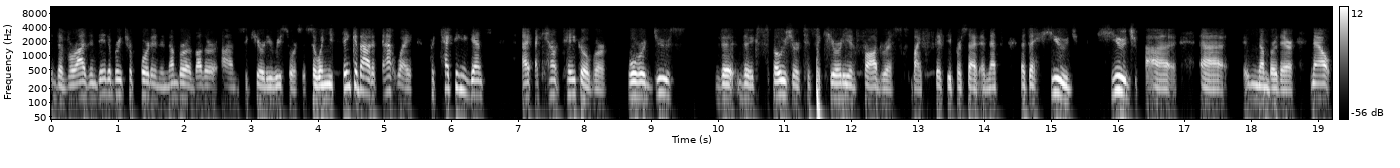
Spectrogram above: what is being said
the Verizon data breach report and a number of other um, security resources. So when you think about it that way, protecting against account takeover will reduce the the exposure to security and fraud risks by 50%, and that's that's a huge huge uh, uh, number there. Now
